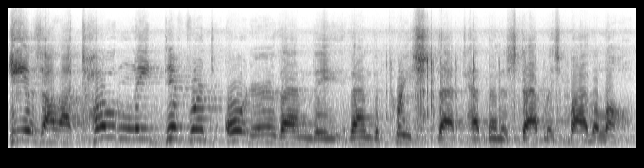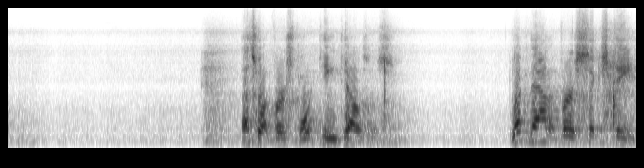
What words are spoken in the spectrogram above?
He is of a totally different order than the, than the priest that had been established by the law. That's what verse 14 tells us. Look down at verse 16.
